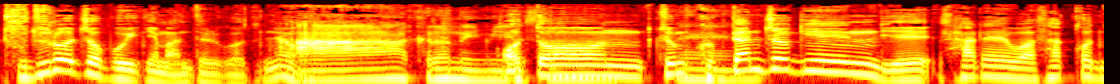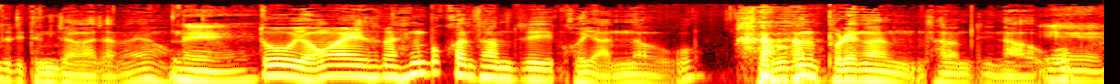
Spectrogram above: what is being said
두드러져 보이게 만들거든요. 아 그런 의미에서 어떤 좀 네. 극단적인 예, 사례와 사건들이 등장하잖아요. 네. 또 영화에서는 행복한 사람들이 거의 안 나오고 대부분 불행한 사람들이 나오고. 예.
